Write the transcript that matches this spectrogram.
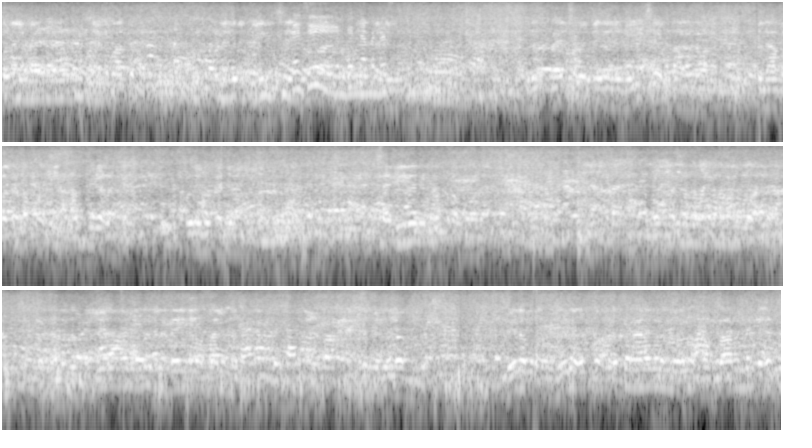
തൊഴിൽ മേഖലയിൽ മാറ്റം തൊഴിലൊരു വീഴ്ച ചേച്ചി പിന്നെ പിന്നെ ഇത് പ്രയത്നം ചെയ്താൽ വീഴ്ച ഉണ്ടാകണം പിന്നെ അപകട പ്രതിസന്ധികളൊക്കെ ഒരു കരുതുന്നു ശരീരത്തിനൊക്കെ പോലെ വീട് വീട് അടുത്ത കാലങ്ങളിൽ ഭർത്താവിന്റെ ഗൃഹത്തിൽ വന്നത്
